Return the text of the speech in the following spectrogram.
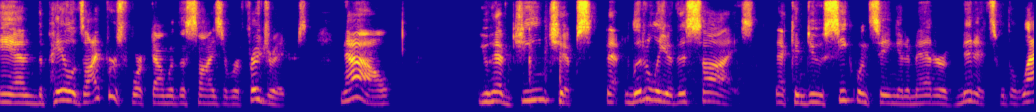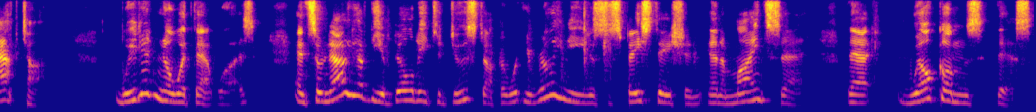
And the payloads I first worked on were the size of refrigerators. Now you have gene chips that literally are this size that can do sequencing in a matter of minutes with a laptop. We didn't know what that was. And so now you have the ability to do stuff. And what you really need is a space station and a mindset that welcomes this.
